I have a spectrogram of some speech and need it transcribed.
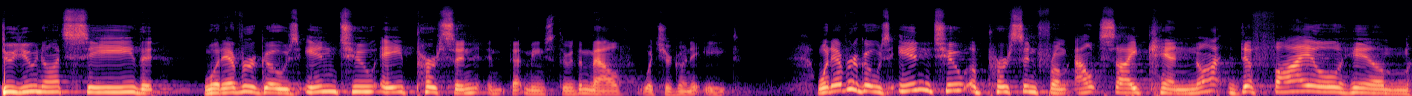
Do you not see that whatever goes into a person, and that means through the mouth, what you're going to eat, whatever goes into a person from outside cannot defile him,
